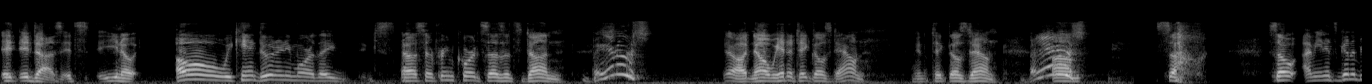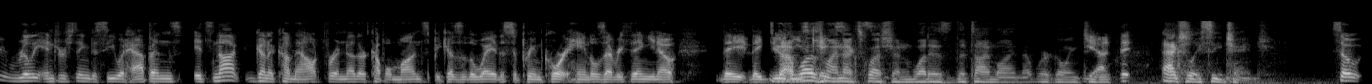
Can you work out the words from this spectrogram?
it it does. It's you know, oh, we can't do it anymore. They uh, Supreme Court says it's done. Banners. Uh, no, we had to take those down. We had to take those down. Banners. Um, so, so I mean, it's going to be really interesting to see what happens. It's not going to come out for another couple months because of the way the Supreme Court handles everything. You know, they they do. That was cases. my next question. What is the timeline that we're going to yeah, they, actually see change? So,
